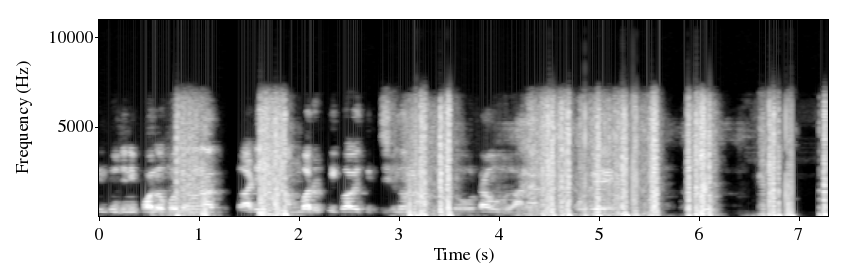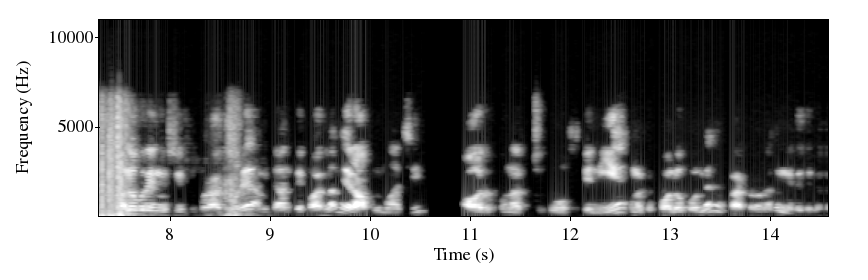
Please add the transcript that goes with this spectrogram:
কিন্তু যিনি ফলো করলেন, ওনার গাড়ির নাম্বারও ঠিকভাবে দিচ্ছিল না, তো ওটাও আনার করে ভালো করে ইনভেস্টিগেশন করার পরে আমি জানতে পারলাম যে রাহুল মাঝি আর ওনার দোস্তকে নিয়ে ওনাকে ফলো করলেন তারপর ওনাকে মেরে দিলেন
